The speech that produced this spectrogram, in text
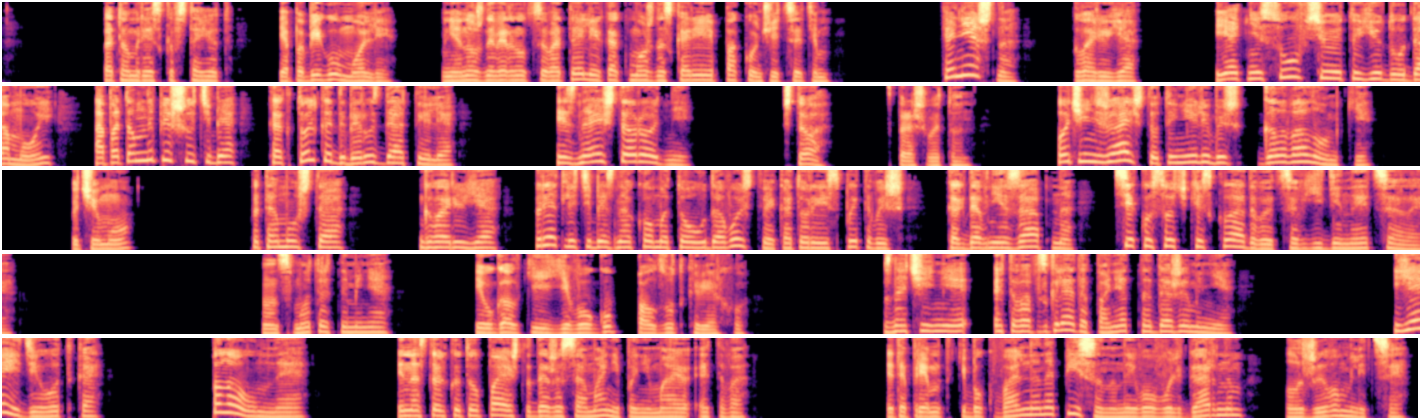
Потом резко встает. «Я побегу, Молли. Мне нужно вернуться в отель и как можно скорее покончить с этим. Конечно, говорю я. Я отнесу всю эту еду домой, а потом напишу тебе, как только доберусь до отеля. И знаешь что, Родни? Что? спрашивает он. Очень жаль, что ты не любишь головоломки. Почему? Потому что, говорю я, вряд ли тебе знакомо то удовольствие, которое испытываешь, когда внезапно все кусочки складываются в единое целое. Он смотрит на меня, и уголки его губ ползут кверху. Значение этого взгляда понятно даже мне. Я идиотка, полоумная, и настолько тупая, что даже сама не понимаю этого. Это прямо-таки буквально написано на его вульгарном, лживом лице.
